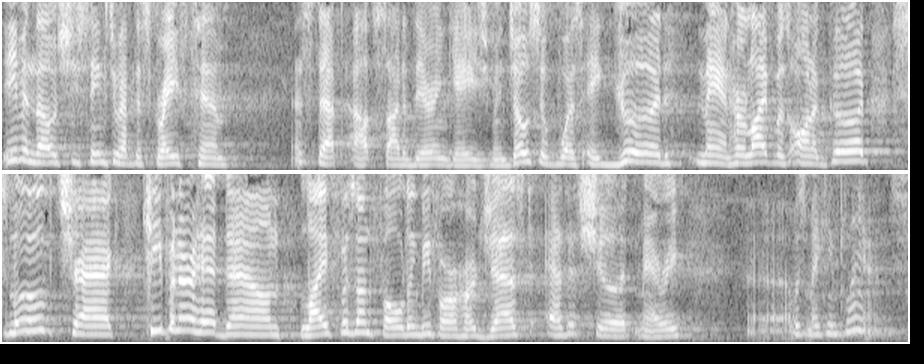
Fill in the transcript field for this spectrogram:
even though she seems to have disgraced him and stepped outside of their engagement. Joseph was a good man. Her life was on a good, smooth track, keeping her head down. Life was unfolding before her just as it should. Mary uh, was making plans.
